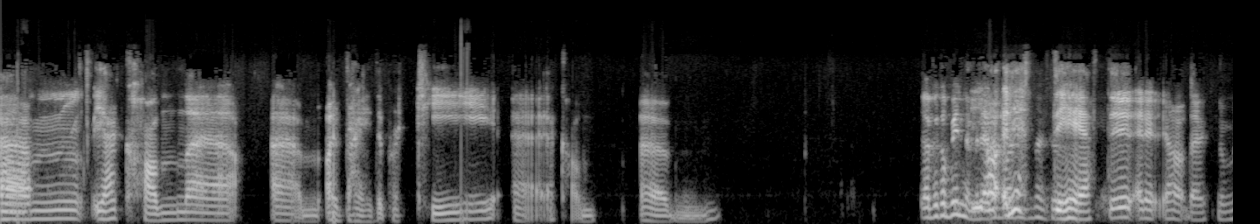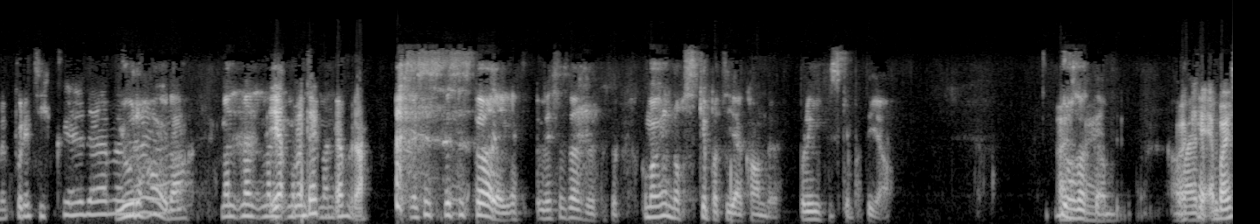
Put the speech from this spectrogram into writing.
Um, jeg kan eh, um, Arbeiderparti eh, Jeg kan um, Ja, Vi kan begynne med Ja, det. rettigheter Eller ja, det er jo ikke noe med politikk å gjøre, det. Men, Jo, det har jo det. Men, men, men, ja, men det er bra. Hvis jeg, hvis jeg spør deg, jeg spør deg Hvor mange norske partier kan du? Politiske partier? Du har sagt det. Okay, jeg bare,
